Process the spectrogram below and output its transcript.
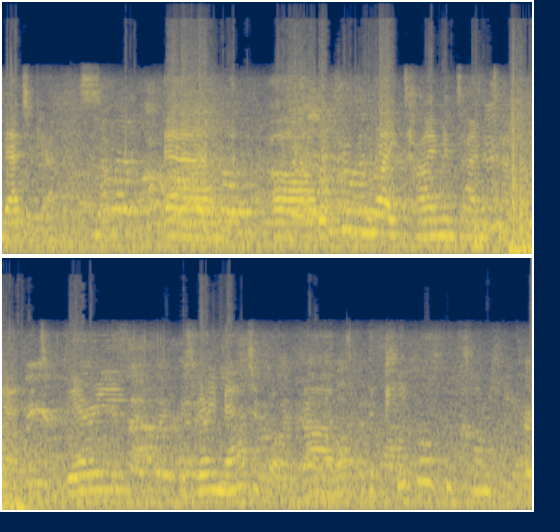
magic happens. And uh, we're proven right time and time and time again. It's very, it's very magical. Um, the people who come here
